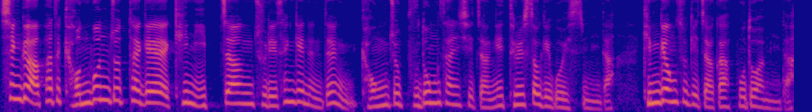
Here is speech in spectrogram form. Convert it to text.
신규 아파트 견본 주택에 긴 입장 줄이 생기는 등 경주 부동산 시장이 들썩이고 있습니다. 김경수 기자가 보도합니다.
